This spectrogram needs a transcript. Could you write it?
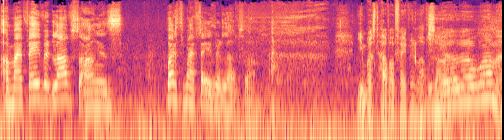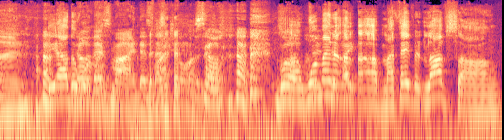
uh, my favorite love song is. What's my favorite love song? You must have a favorite love song. The other woman. The Other no, Woman. that's mine. That's That's mine. yours. So, well, A woman, to uh, like- uh, my favorite love song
